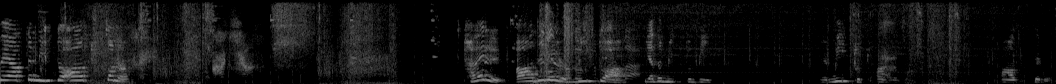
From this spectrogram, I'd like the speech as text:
veyahut da mid to A tutsana. Hayır A demiyorum mid to A ya da mid to B. Ya mid tut anladım. A demiyorum.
